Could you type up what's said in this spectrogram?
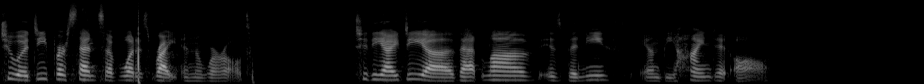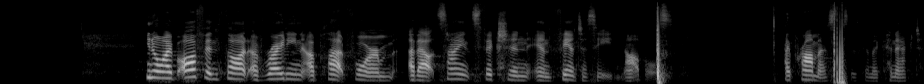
to a deeper sense of what is right in the world, to the idea that love is beneath and behind it all. You know, I've often thought of writing a platform about science fiction and fantasy novels. I promise this is going to connect.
